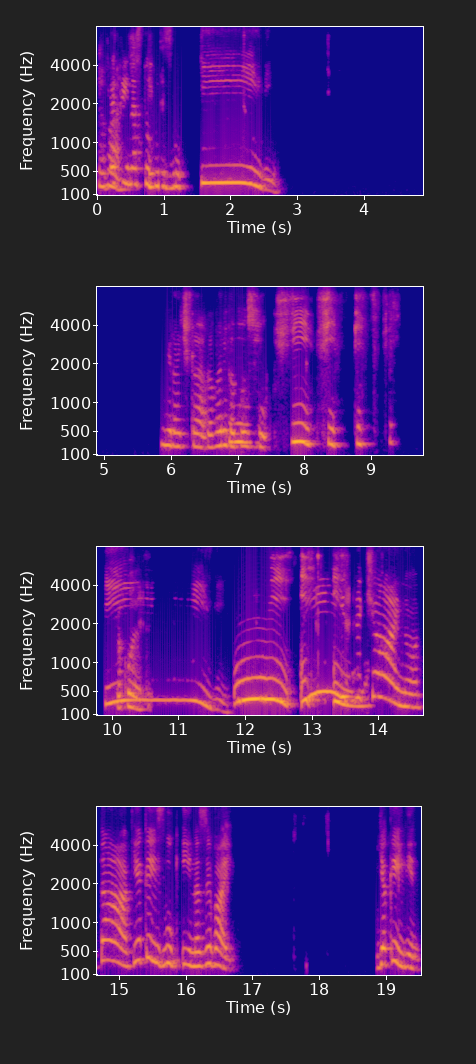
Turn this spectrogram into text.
Який Давай. наступний звук? Ківі. Ирочка, говори, какой звук. Фі. Фі. Фі. Фі. Какой это? Ківі. І. Звичайно, так. Який звук І називай? Який він?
